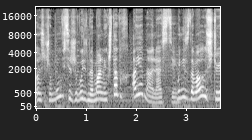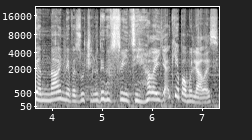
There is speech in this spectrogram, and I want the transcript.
Ось чому всі живуть в нормальних штатах, а я на Алясці. Мені здавалось, що я найневезуча людина в світі, але як я помилялась.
